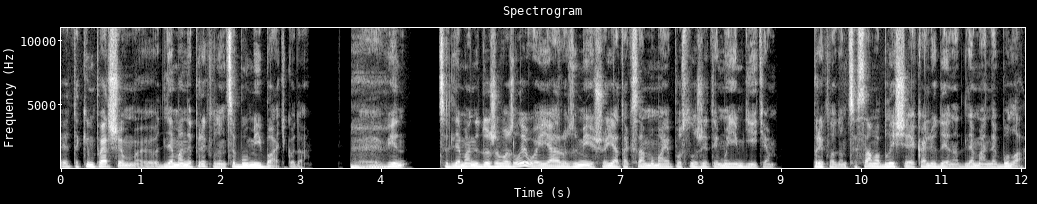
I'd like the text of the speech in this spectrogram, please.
е, таким першим е, для мене прикладом це був мій батько. Да. Е, Він це для мене дуже важливо, і я розумію, що я так само маю послужити моїм дітям. Прикладом, це сама ближча, яка людина для мене була.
